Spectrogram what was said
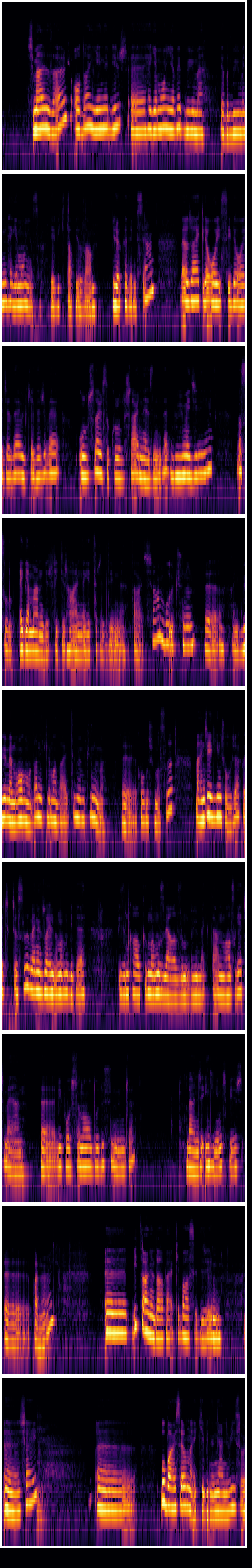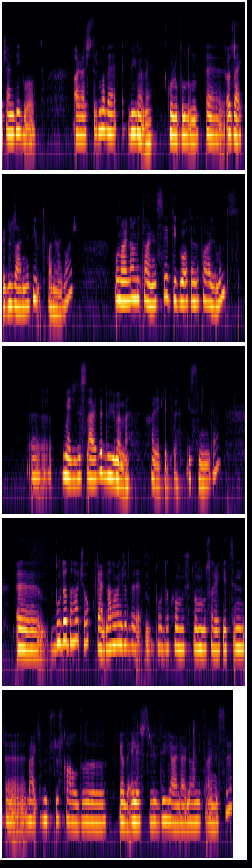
Schmelzer. O da yeni bir e, hegemonya ve büyüme ya da büyümenin hegemonyası diye bir kitap yazan bir akademisyen. Ve özellikle OECD, OECD ülkeleri ve uluslararası kuruluşlar nezdinde büyümeciliğin nasıl egemen bir fikir haline getirildiğini tartışan bu üçünün e, hani büyümeme olmadan iklim adaleti mümkün mü e, konuşması bence ilginç olacak. Açıkçası Venezuela'nın bir de bizim kalkınmamız lazım büyümekten vazgeçmeyen e, bir pozisyon olduğu düşününce bence ilginç bir e, panel. E, bir tane daha belki bahsedeceğim e, şey e, bu Barcelona ekibinin yani Research and Degrowth araştırma ve büyümeme grubunun e, özellikle düzenlediği üç panel var. Bunlardan bir tanesi Degrowth in the Parliaments, e, meclislerde büyümeme hareketi isminde. E, burada daha çok yani daha önce de burada konuştuğumuz hareketin e, belki güçsüz kaldığı ya da eleştirildiği yerlerden bir tanesi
